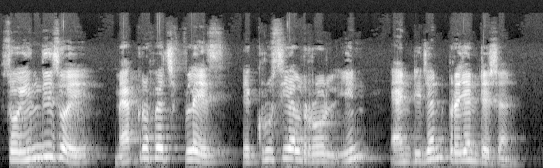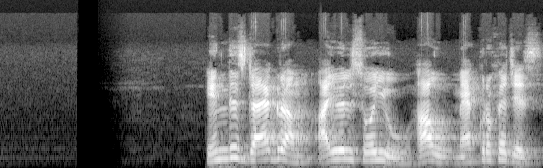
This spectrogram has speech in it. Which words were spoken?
So in this way macrophage plays a crucial role in antigen presentation. In this diagram, I will show you how macrophages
